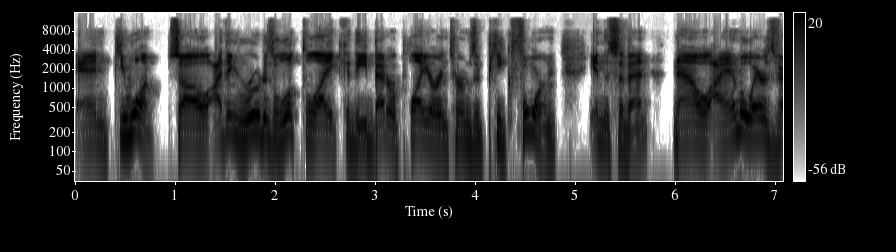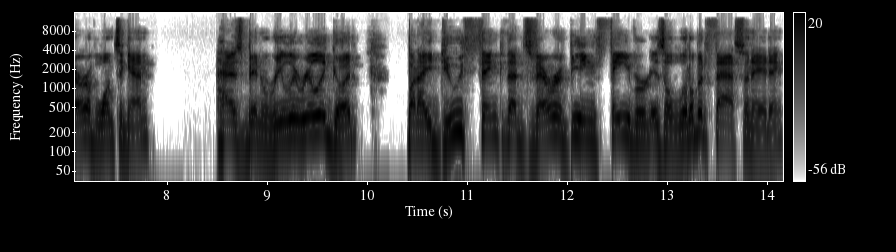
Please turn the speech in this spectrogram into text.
and he won. So I think Ruud has looked like the better player in terms of peak form in this event. Now, I am aware Zverev, once again, has been really, really good. But I do think that Zverev being favored is a little bit fascinating.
